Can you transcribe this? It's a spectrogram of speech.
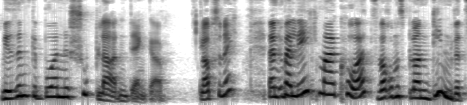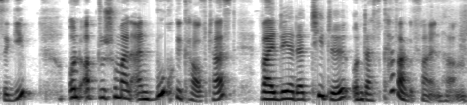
Wir sind geborene Schubladendenker. Glaubst du nicht? Dann überleg mal kurz, warum es Blondinenwitze gibt und ob du schon mal ein Buch gekauft hast, weil dir der Titel und das Cover gefallen haben.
